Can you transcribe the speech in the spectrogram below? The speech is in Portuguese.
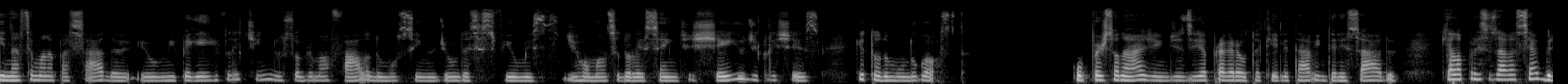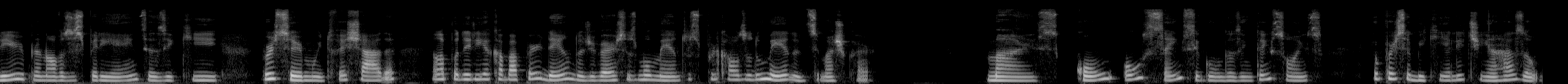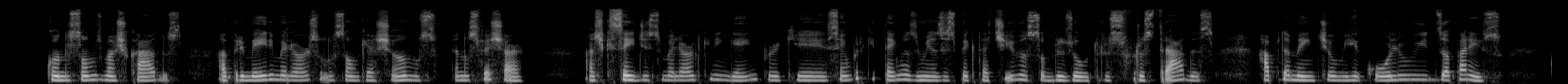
e na semana passada eu me peguei refletindo sobre uma fala do mocinho de um desses filmes de romance adolescente cheio de clichês que todo mundo gosta. O personagem dizia para a garota que ele estava interessado que ela precisava se abrir para novas experiências e que, por ser muito fechada, ela poderia acabar perdendo diversos momentos por causa do medo de se machucar. Mas, com ou sem segundas intenções, eu percebi que ele tinha razão. Quando somos machucados, a primeira e melhor solução que achamos é nos fechar. Acho que sei disso melhor do que ninguém, porque sempre que tenho as minhas expectativas sobre os outros frustradas, rapidamente eu me recolho e desapareço,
